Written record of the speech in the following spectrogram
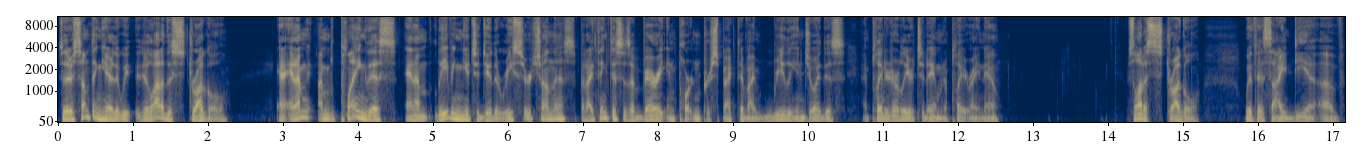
So there's something here that we there's a lot of the struggle and, and I'm I'm playing this and I'm leaving you to do the research on this, but I think this is a very important perspective. I really enjoyed this. I played it earlier today. I'm going to play it right now. There's a lot of struggle with this idea of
